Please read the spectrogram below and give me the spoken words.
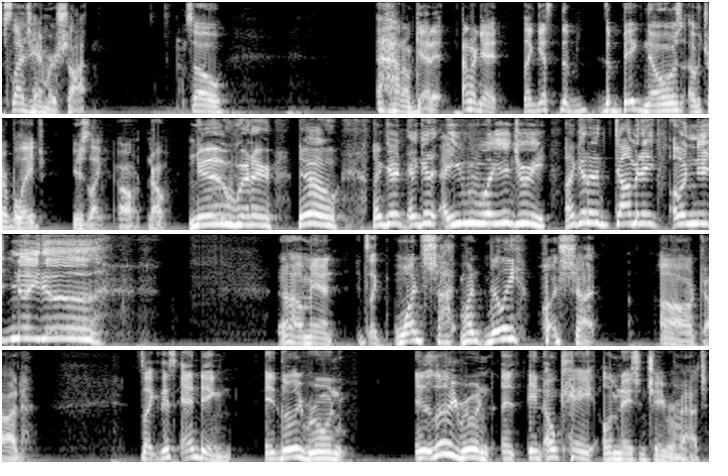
sledgehammer shot. So I don't get it. I don't get it. I guess the the big nose of Triple H is like, oh no, no, brother, no. I got I got even my injury. I gotta dominate on this night. Uh. Oh man, it's like one shot. One really one shot. Oh god. It's like this ending. It literally ruined. It literally ruined an okay elimination chamber match,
